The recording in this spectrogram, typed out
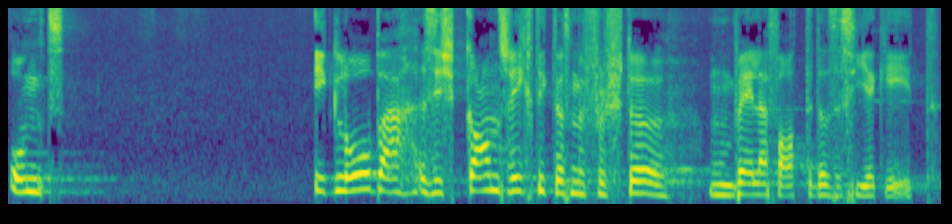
Und ich glaube, es ist ganz wichtig, dass wir verstehen, um welchen Vater dass es hier geht.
